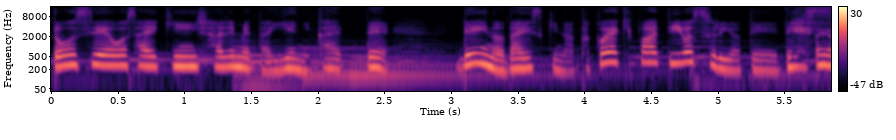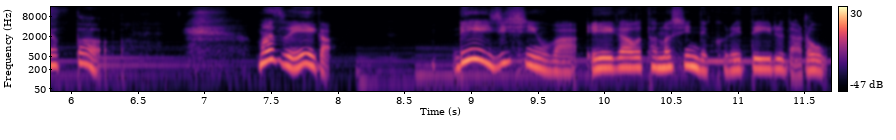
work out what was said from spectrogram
同棲を最近し始めた家に帰ってレイの大好きなたこ焼きパーティーをする予定です。あやった。まず映画。レイ自身は映画を楽しんでくれているだろ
